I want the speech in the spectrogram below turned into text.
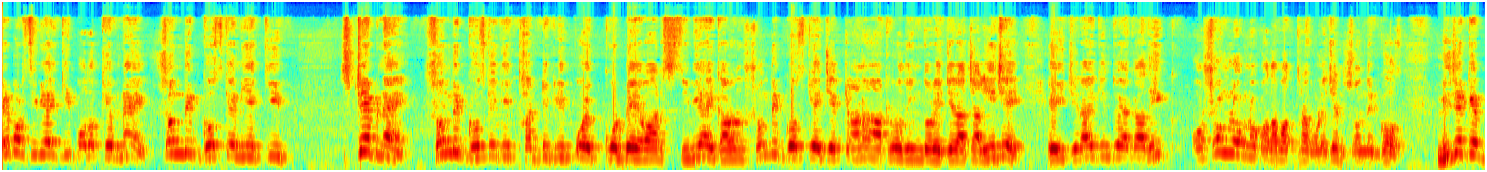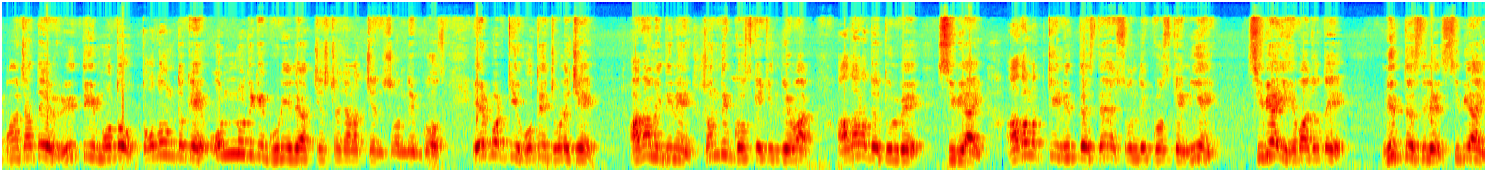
এরপর সিবিআই কি পদক্ষেপ নেয়? সন্দীপ ঘোষকে নিয়ে কি স্টেপ নেয়। সন্দীপ ঘোষকে কি থার্ড ডিগ্রি প্রয়োগ করবে এবার সিবিআই কারণ সন্দীপ ঘোষকে যে টানা আঠেরো দিন ধরে জেরা চালিয়েছে, এই জেরায় কিন্তু একাধিক অসংলগ্ন কথাবার্তা বলেছেন সন্দীপ ঘোষ। নিজেকে বাঁচাতে রীতিমতো তদন্তকে অন্যদিকে ঘুরিয়ে দেওয়ার চেষ্টা চালাচ্ছেন সন্দীপ ঘোষ। এরপর কি হতে চলেছে আগামী দিনে? সন্দীপ ঘোষকে কিন্তু এবার আদালতে তুলবে সিবিআই আদালত কি নির্দেশ দেয় সন্দীপ ঘোষকে নিয়ে? সিবিআই হেফাজতে নির্দেশ দিলে সিবিআই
